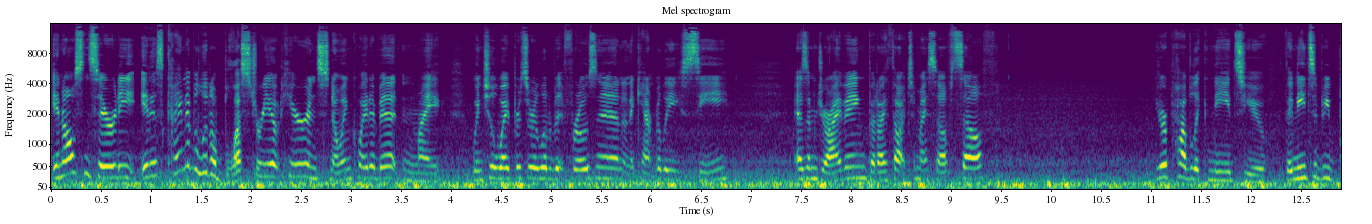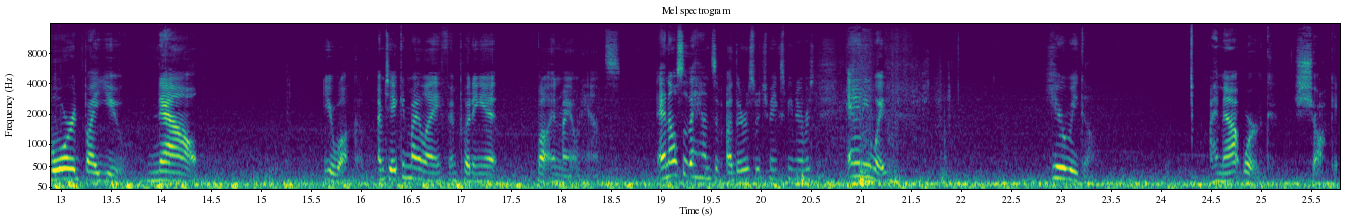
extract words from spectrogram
in all sincerity, it is kind of a little blustery out here and snowing quite a bit, and my windshield wipers are a little bit frozen, and I can't really see as I'm driving. But I thought to myself, self, your public needs you. They need to be bored by you now. You're welcome. I'm taking my life and putting it, well, in my own hands. And also the hands of others, which makes me nervous. Anyway, here we go. I'm at work. Shocking.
